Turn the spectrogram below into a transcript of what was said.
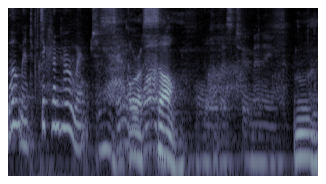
moment, a particular moment? Or a song. Oh, there's too many.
